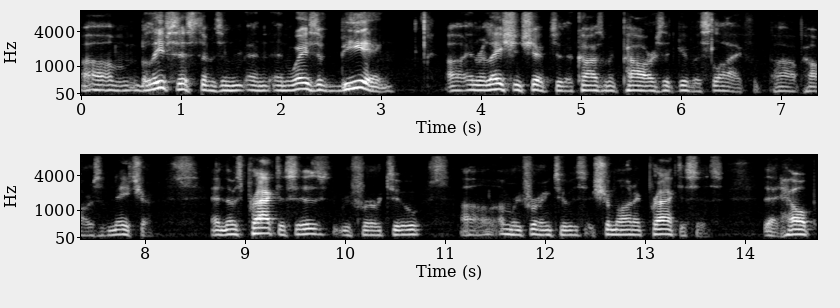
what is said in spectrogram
um, belief systems and, and, and, ways of being uh, in relationship to the cosmic powers that give us life, uh, powers of nature. And those practices refer to, uh, I'm referring to as shamanic practices that help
